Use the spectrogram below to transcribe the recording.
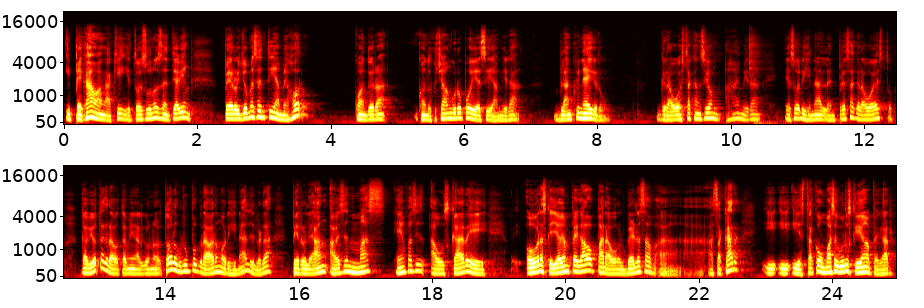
y pegaban aquí, entonces uno se sentía bien, pero yo me sentía mejor cuando, era, cuando escuchaba un grupo y decía, mira, Blanco y Negro grabó esta canción, ay, mira, es original, la empresa grabó esto, Gaviota grabó también algunos, todos los grupos grabaron originales, ¿verdad? Pero le dan a veces más énfasis a buscar eh, obras que ya habían pegado para volverlas a sacar y, estar como más seguros que iban a pegar.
